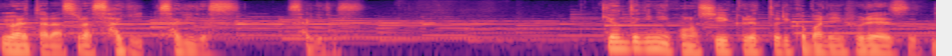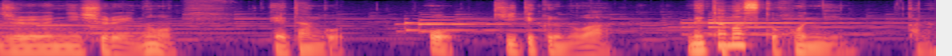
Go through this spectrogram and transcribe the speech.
言われたらそれは詐欺詐欺です。詐欺です。基本的にこのシークレットリカバリーフレーズ12種類の英単語を聞いてくるのはメタマスク本人かな？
